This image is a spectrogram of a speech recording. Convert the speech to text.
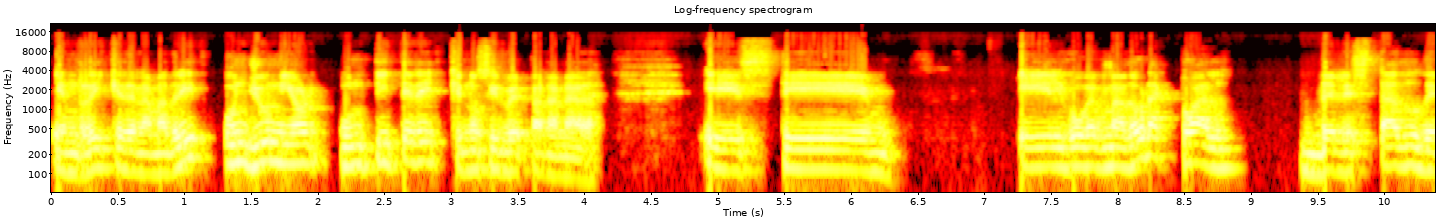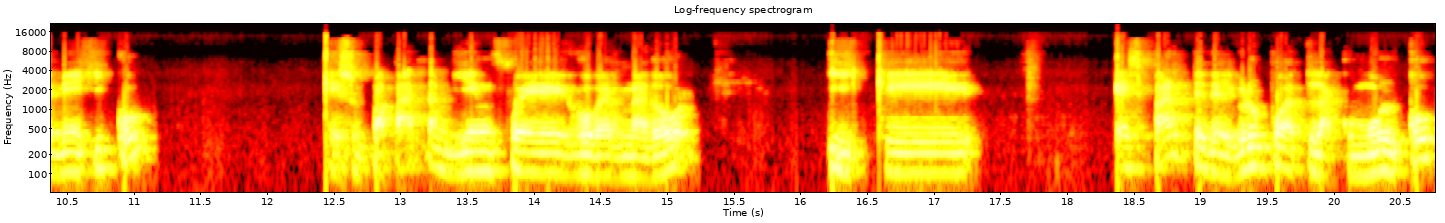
Enrique de la Madrid, un junior, un títere que no sirve para nada. Este, el gobernador actual del Estado de México, que su papá también fue gobernador y que es parte del grupo Atlacumulco,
